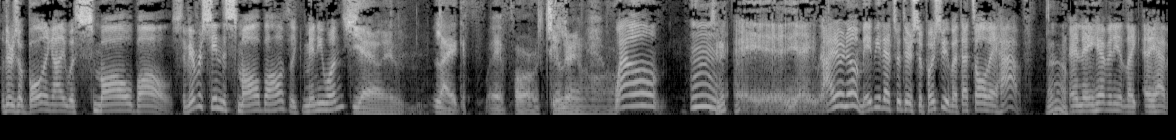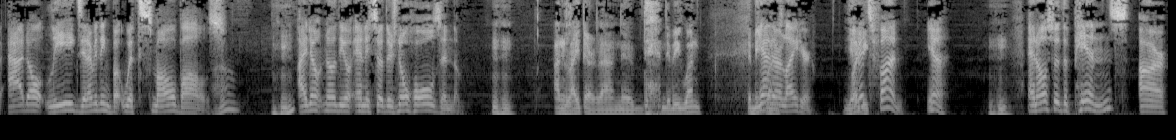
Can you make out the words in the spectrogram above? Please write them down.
there's a bowling alley with small balls. Have you ever seen the small balls, like mini ones? Yeah, like uh, for children. Or, Well, mm, eh, I don't know. Maybe that's what they're supposed to be, but that's all they have. Oh. And they have any like they have adult leagues and everything, but with small balls. Oh. I don't know the and so there's no holes in them. and lighter than the, the, the big one. The big yeah, they're lighter. Yeah, but big- it's fun. Yeah. Mm-hmm. And also the pins are,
